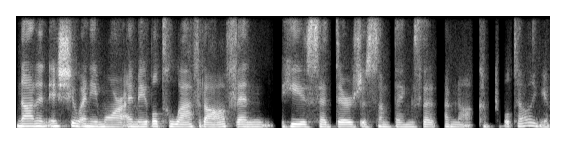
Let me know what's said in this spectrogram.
not an issue anymore. I'm able to laugh it off. And he said there's just some things that I'm not comfortable telling you.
